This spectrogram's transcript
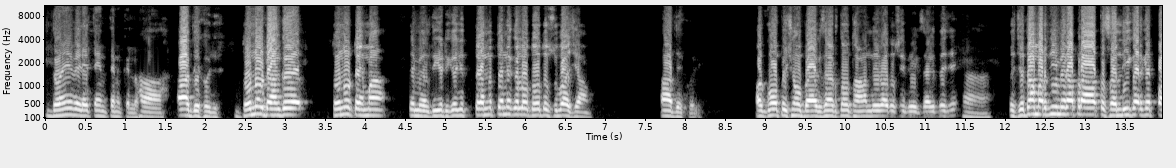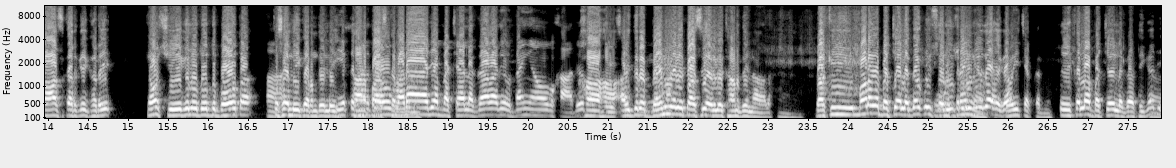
ਦੋਵੇਂ ਵੇਲੇ 3-3 ਕਿਲੋ। ਹਾਂ ਆਹ ਦੇਖੋ ਜੀ ਦੋਨੋਂ ਡੰਗ ਦੋਨੋਂ ਟਾਈਮਾਂ ਤੇ ਮਿਲਦੀ ਹੈ ਠੀਕ ਹੈ ਜੀ? 3-3 ਕਿਲੋ ਦੁੱਧ ਸਵੇਰ ਸ਼ਾਮ। ਆਹ ਦੇਖੋ ਜੀ ਅੱਗੋਂ ਪਿੱਛੋਂ ਬੈਕ ਸਾਈਡ ਤੋਂ ਥਾਣ ਦੇਵਾ ਤੁਸੀਂ ਵੇਖ ਸਕਦੇ ਜੀ। ਹਾਂ। ਤੇ ਜਿੱਦਾਂ ਮਰਜ਼ੀ ਮੇਰਾ ਭਰਾ ਤਸੱਲੀ ਕਰਕੇ ਪਾਸ ਕਰਕੇ ਖੜੇ ਕਿਉਂ 6 ਕਿਲੋ ਦੁੱਧ ਬਹੁਤ ਆ। ਤਸੱਲੀ ਕਰਨ ਦੇ ਲਈ ਇੱਕ ਥਾਂ ਪਾਸ ਕਰਨ। ਬੜਾ ਜਿਹਾ ਬੱਚਾ ਲੱਗਾ ਵਾ ਤੇ ਉਦਾਂ ਹੀ ਆ ਉਹ ਵਿਖਾ ਦਿਓ। ਹਾਂ ਹਾਂ ਇਧਰ ਬਹਿਣੀ ਵਾਲੇ ਪਾਸੇ ਅਗਲੇ ਥਣ ਦੇ ਨਾਲ। ਬਾਕੀ ਮਾੜਾ ਜਿਹਾ ਬੱਚਾ ਲੱਗਾ ਕੋਈ ਸਰੂ ਨਹੀਂ ਆ, ਹੈਗਾ। ਕੋਈ ਚੱਕਰ ਨਹੀਂ। ਤੇ ਇਕੱਲਾ ਬੱਚਾ ਹੀ ਲੱਗਾ ਠੀਕ ਹੈ ਜੀ।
